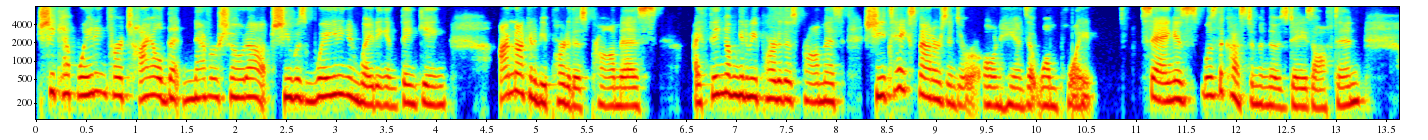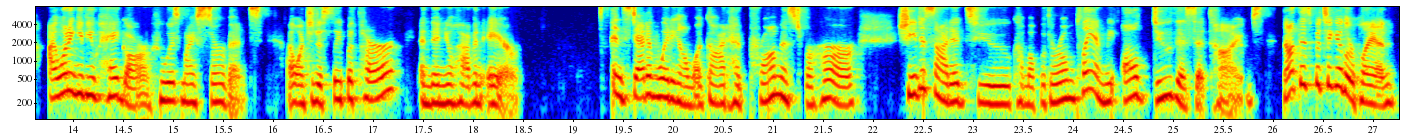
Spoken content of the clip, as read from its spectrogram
she kept waiting for a child that never showed up. She was waiting and waiting and thinking, I'm not going to be part of this promise. I think I'm going to be part of this promise. She takes matters into her own hands at one point, saying, as was the custom in those days often, I want to give you Hagar, who is my servant. I want you to sleep with her, and then you'll have an heir. Instead of waiting on what God had promised for her, she decided to come up with her own plan. We all do this at times, not this particular plan,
